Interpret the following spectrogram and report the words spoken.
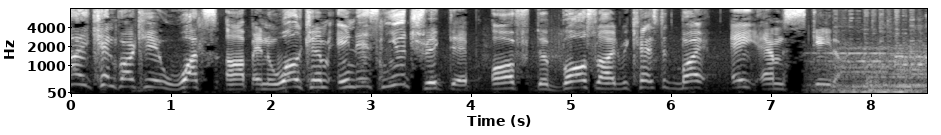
Hi, Ken Park here, what's up and welcome in this new trick tip of the boardslide recasted by AM Skater.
